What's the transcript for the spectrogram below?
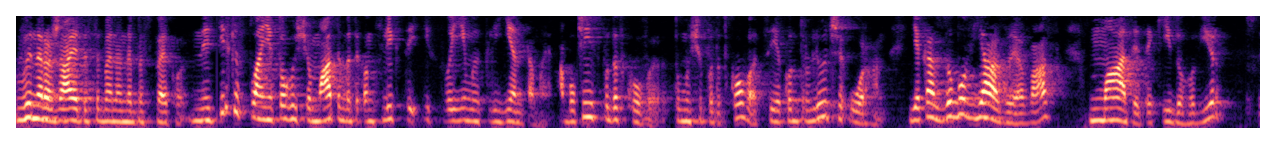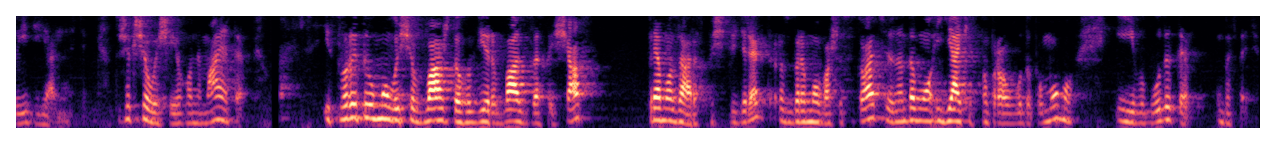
ви наражаєте себе на небезпеку не тільки в плані того, що матимете конфлікти із своїми клієнтами або ще й з податковою, тому що податкова це є контролюючий орган, яка зобов'язує вас мати такий договір у своїй діяльності. Тож, якщо ви ще його не маєте, і створити умови, щоб ваш договір вас захищав. Прямо зараз пишіть у Директ, розберемо вашу ситуацію, надамо якісну правову допомогу, і ви будете у безпеці.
